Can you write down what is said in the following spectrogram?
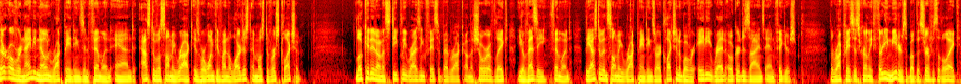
There are over 90 known rock paintings in Finland, and Astuvansalmi Rock is where one can find the largest and most diverse collection. Located on a steeply rising face of bedrock on the shore of Lake Yövesi, Finland, the Astuvansalmi rock paintings are a collection of over 80 red ochre designs and figures. The rock face is currently 30 meters above the surface of the lake,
